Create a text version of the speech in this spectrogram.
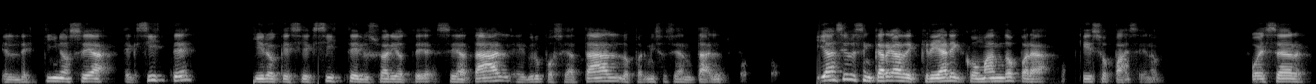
el destino sea existe, quiero que si existe el usuario sea tal, el grupo sea tal, los permisos sean tal. Y Ansible se encarga de crear el comando para que eso pase, ¿no? Puede ser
